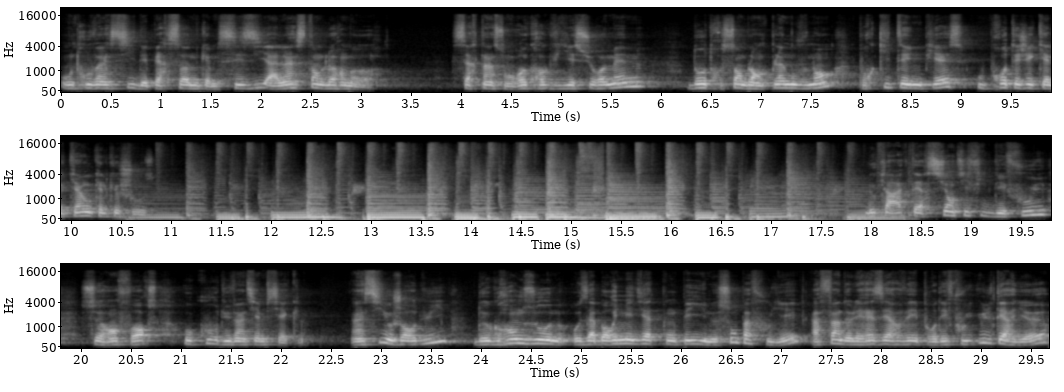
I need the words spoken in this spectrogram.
On trouve ainsi des personnes comme saisies à l'instant de leur mort. Certains sont recroquevillés sur eux-mêmes, d'autres semblent en plein mouvement pour quitter une pièce ou protéger quelqu'un ou quelque chose. Le caractère scientifique des fouilles se renforce au cours du XXe siècle. Ainsi, aujourd'hui, de grandes zones aux abords immédiats de Pompéi ne sont pas fouillées afin de les réserver pour des fouilles ultérieures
